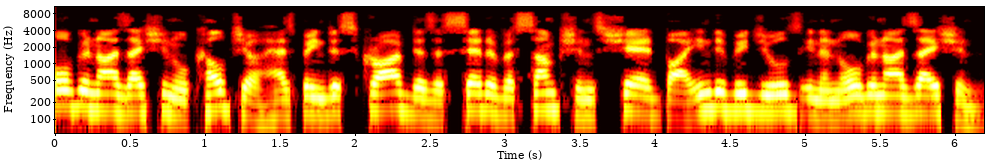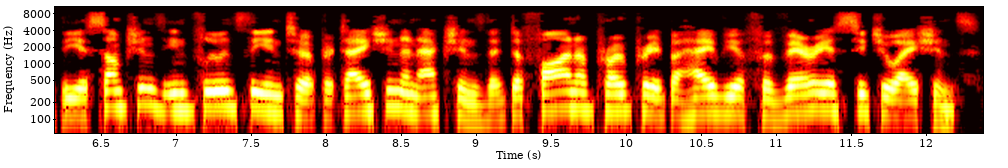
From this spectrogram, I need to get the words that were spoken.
Organizational culture has been described as a set of assumptions shared by individuals in an organization. The assumptions influence the interpretation and actions that define appropriate behavior for various situations.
